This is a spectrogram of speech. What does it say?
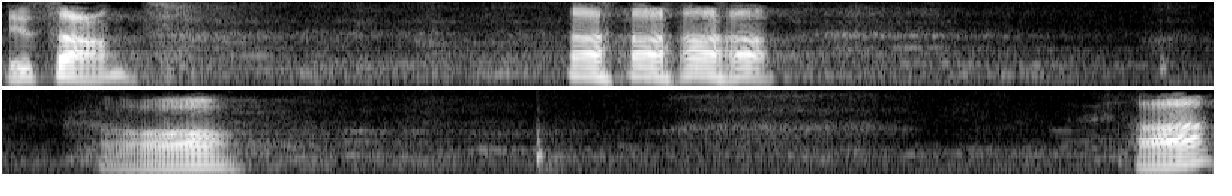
Det är sant. ja. Ja.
